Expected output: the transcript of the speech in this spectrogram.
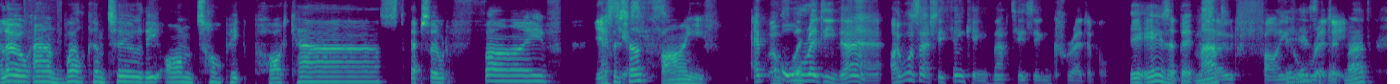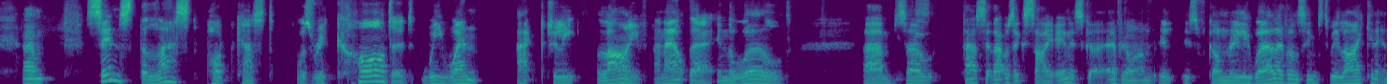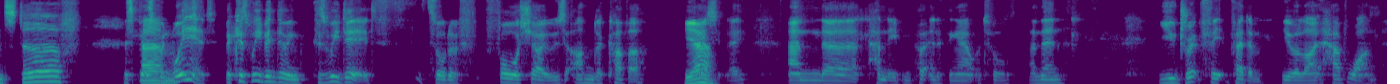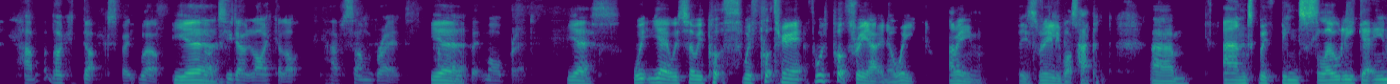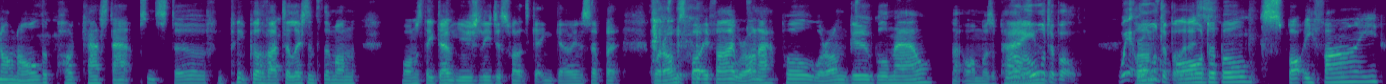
Hello and welcome to the On Topic podcast, episode five. Yes, yes, episode yes. five. Eh, Already there. I was actually thinking that is incredible. It is a bit mad. Episode five It is a already. bit mad. Um, since the last podcast was recorded, we went actually live and out there in the world. Um, so that's it. That was exciting. It's got everyone. It's gone really well. Everyone seems to be liking it and stuff. It's, it's Um, been weird because we've been doing because we did sort of four shows undercover Yeah, basically, and uh, hadn't even put anything out at all. And then you drip fed them. You were like, have one, have like a duck. But well, yeah, ducks you don't like a lot. Have some bread. yeah, a little bit more bread. Yes, we yeah we so we put th- we've put three we've put three out in a week. I mean, is really what's happened, um, and we've been slowly getting on all the podcast apps and stuff, and people have had to listen to them on ones they don't usually just while it's getting going and stuff. But we're on Spotify, we're on Apple, we're on Google now. That one was a We're pain. audible. We're, We're audible. Audible, Spotify.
